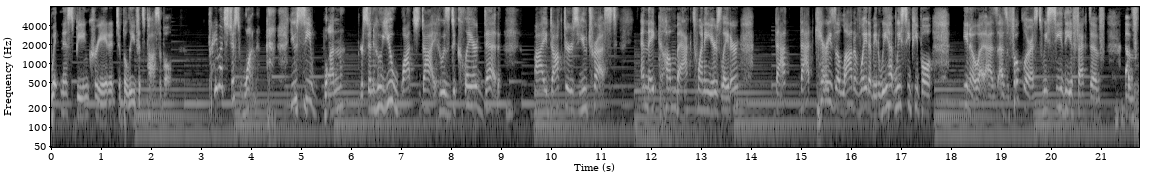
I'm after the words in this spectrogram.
witness being created to believe it's possible? Pretty much just one. you see one person who you watch die, who is declared dead by doctors you trust, and they come back 20 years later. That that carries a lot of weight. I mean, we have we see people you know as as a folklorist we see the effect of of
